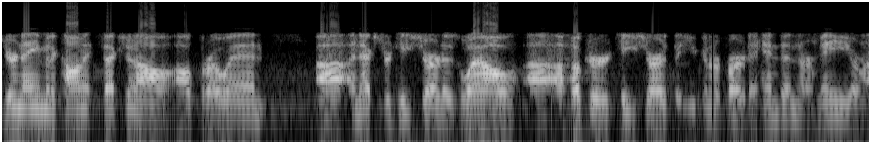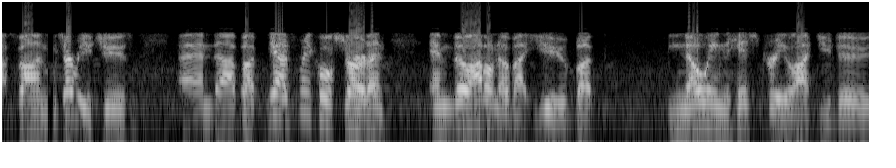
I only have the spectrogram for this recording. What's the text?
your name in the comment section, I'll, I'll throw in uh, an extra T-shirt as well, uh, a hooker T-shirt that you can refer to Hendon or me or my son, whichever you choose. And uh, but yeah, it's a pretty cool shirt. And and Bill, I don't know about you, but knowing history like you do,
